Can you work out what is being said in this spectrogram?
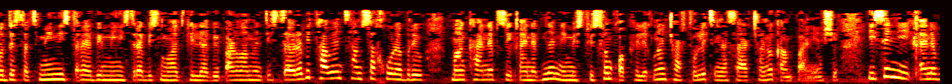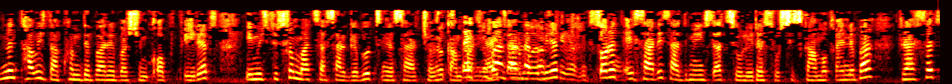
როდესაც ministrები, ministrების მოადგილეები, პარლამენტის წევრები თავიანთ სამსახურებრივ მანქანებს იყენებდნენ იმისთვის, რომ ყოფილიყვნენ ჩართული წინასაარჩევნო კამპანიაში. ისინი იყენებდნენ თავის დაქვემდებარებაში მყოფ პირებს იმისთვის, რომ მათ სასარგებლო წინასაარჩევნო კამპანია აწარმოებინათ. სწორედ ეს არის ადმინისტრაციული რესურსის გამოყენება, რასაც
